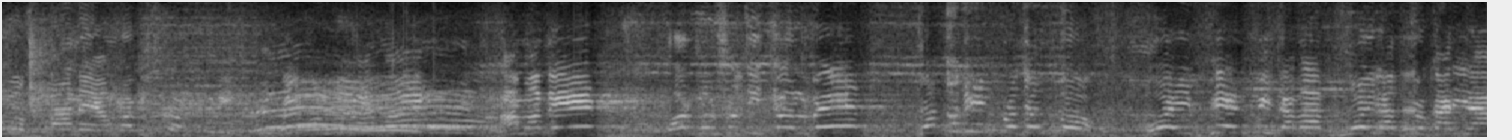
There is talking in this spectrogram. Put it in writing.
অবস্থানে আমরা বিশ্বাস করি। আমাদের কর্মসূচি চলবে। যতদিন পর্যন্ত ওই বিএনপি জামাত নৈরাজ্যকারীরা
